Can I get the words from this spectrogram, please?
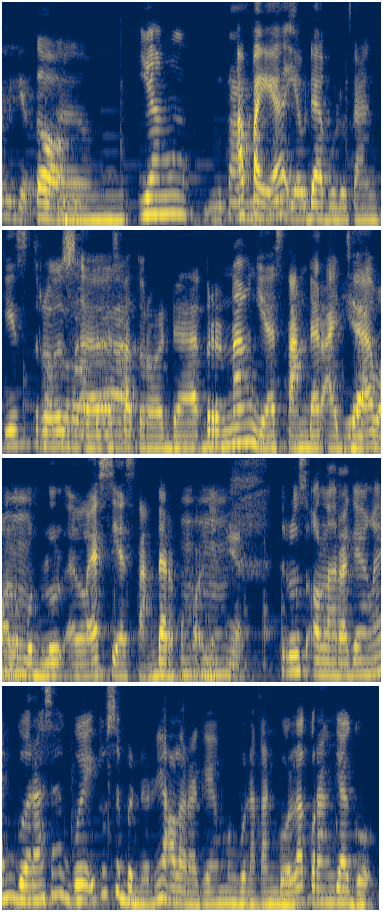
mikir Tuh. Em, yang apa ya ya udah bulu tangkis terus Sepatu eh, roda. sepatu roda berenang ya standar aja Iya. walaupun dulu les ya standar pokoknya Mm-mm. Iya. terus olahraga yang lain gue rasa gue itu sebenarnya olahraga yang menggunakan bola kurang jago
